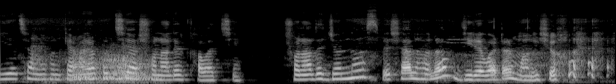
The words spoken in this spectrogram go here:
গিয়েছে, আমি এখন ক্যামেরা করছি আর সোনাদের খাওয়াচ্ছি। সোনাদের জন্য স্পেশাল হলো জিরে বাটার মাংস।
